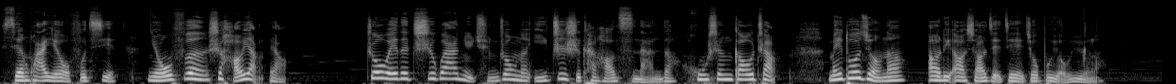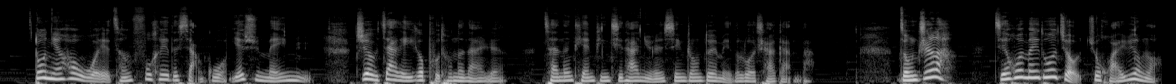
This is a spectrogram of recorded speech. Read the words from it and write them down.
鲜花也有福气，牛粪是好养料。”周围的吃瓜女群众呢，一致是看好此男的，呼声高涨。没多久呢，奥利奥小姐姐也就不犹豫了。多年后，我也曾腹黑的想过，也许美女只有嫁给一个普通的男人，才能填平其他女人心中对美的落差感吧。总之了，结婚没多久就怀孕了，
